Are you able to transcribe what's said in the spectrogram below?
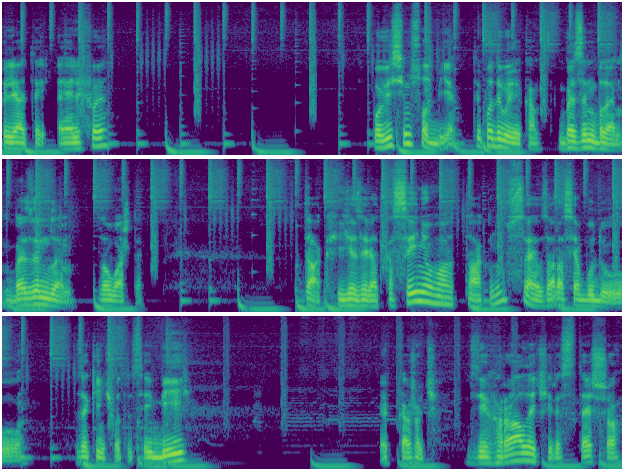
Клятий ельфи. По 800 б'є. Ти подиви, яка. Без емблем, без емблем. Зауважте. Так, є зарядка синього. Так, ну все. Зараз я буду закінчувати цей бій. Як кажуть, зіграли через те, що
